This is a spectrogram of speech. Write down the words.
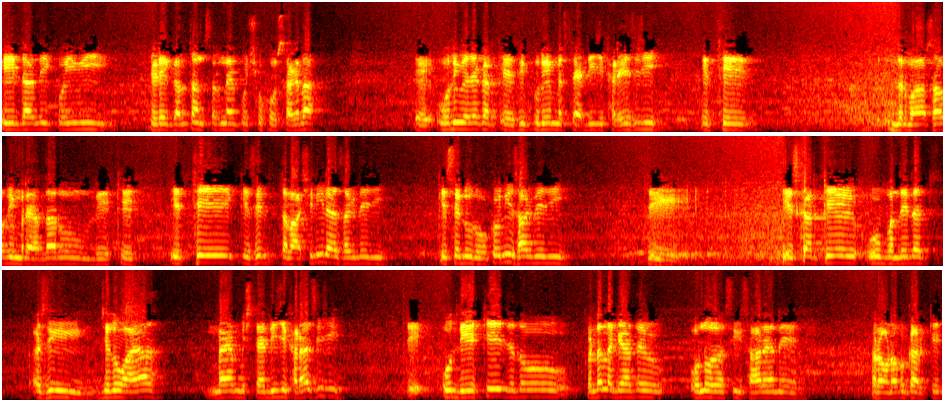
ਇਦਾਂ ਦੀ ਕੋਈ ਵੀ ਜਿਹੜੇ ਗਲਤ ਅਨਸਰ ਨੇ ਕੁਝ ਹੋ ਸਕਦਾ। ਤੇ ਉਹਦੀ ਵਜ੍ਹਾ ਕਰਕੇ ਅਸੀਂ ਪੂਰੇ ਮਸਤੈਦੀ 'ਚ ਖੜੇ ਸੀ ਜੀ। ਇੱਥੇ ਦਰਬਾਰ ਸਾਹਿਬ ਦੀ ਮਰਿਆਦਾ ਨੂੰ ਦੇਖ ਕੇ, ਇੱਥੇ ਕਿਸੇ ਦੀ ਤਲਾਸ਼ੀ ਨਹੀਂ ਲੈ ਸਕਦੇ ਜੀ। ਕਿਸੇ ਨੂੰ ਰੋਕ ਵੀ ਨਹੀਂ ਸਕਦੇ ਜੀ। ਤੇ ਇਸ ਕਰਕੇ ਉਹ ਬੰਦੇ ਦਾ ਅਸੀਂ ਜਦੋਂ ਆਇਆ, ਮੈਂ ਮਸਤੈਦੀ 'ਚ ਖੜਾ ਸੀ ਜੀ। ਤੇ ਉਹ ਦੇਖ ਕੇ ਜਦੋਂ ਕੱਢਣ ਲੱਗਿਆ ਤੇ ਉਹਨੂੰ ਅਸੀਂ ਸਾਰਿਆਂ ਨੇ ਰੌਣਕ ਕਰਕੇ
